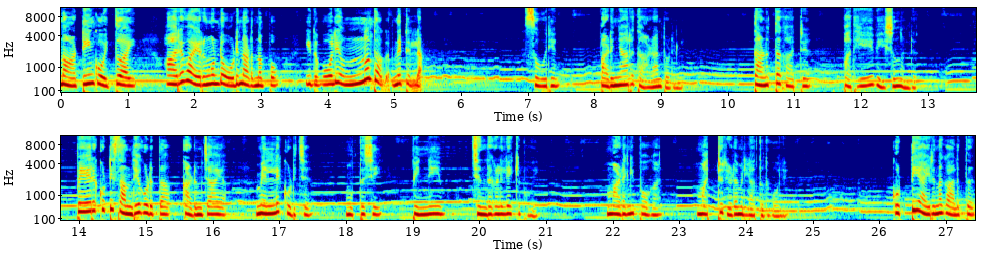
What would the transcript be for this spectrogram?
നാട്ടിയും കൊയ്ത്തുമായി അര വയറും കൊണ്ട് ഓടി നടന്നപ്പോ ഇതുപോലെ ഒന്നും തകർന്നിട്ടില്ല. സൂര്യൻ പടിഞ്ഞാറ് താഴാൻ തുടങ്ങി. തണുത്ത കാറ്റ് പതിയെ വീശുന്നുണ്ട്. പേരക്കുട്ടി സന്ധ്യ കൊടുത്ത കടും ചായ മെല്ലെ കുടിച്ച് മുത്തശ്ശി പിന്നെയും ചിന്തകളിലേക്ക് പോയി. മടങ്ങിപ്പോകാൻ മറ്റൊരിടമില്ലാത്തതുപോലെ. കുട്ടിയായിരുന്ന കാലത്ത്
